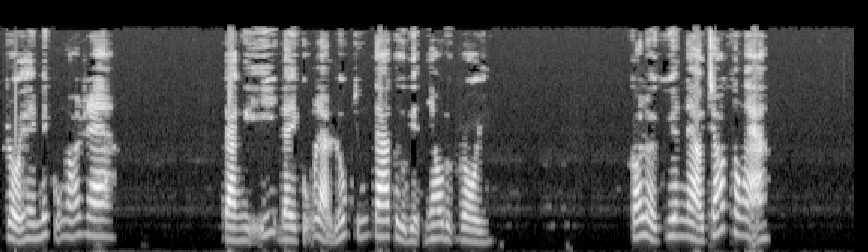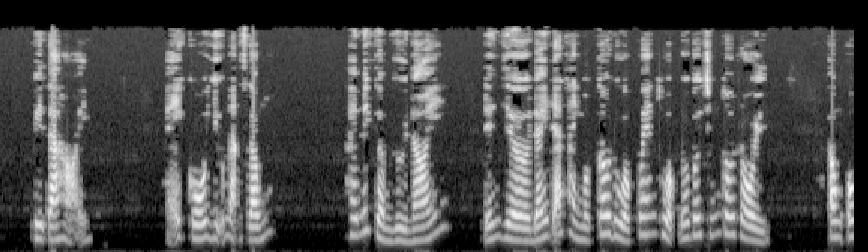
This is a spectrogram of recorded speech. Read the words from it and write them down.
Rồi Haymick cũng nói ra, Ta nghĩ đây cũng là lúc chúng ta từ biệt nhau được rồi. Có lời khuyên nào chót không ạ? À? Pita hỏi, hãy cố giữ mạng sống. Haymick gầm gừ nói, Đến giờ đấy đã thành một câu đùa quen thuộc đối với chúng tôi rồi. Ông ôm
